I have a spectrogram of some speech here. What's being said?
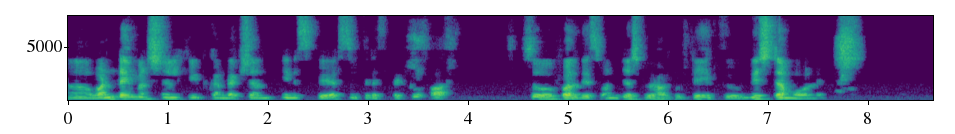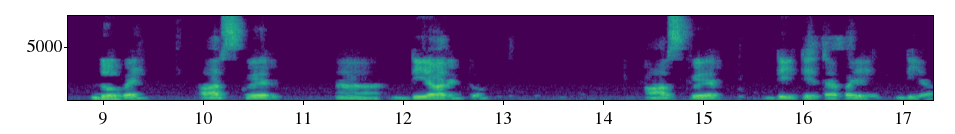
uh, one dimensional heat conduction in spheres with respect to r. So for this one, just we have to take this term only. Dou by r square uh, dr into r square d theta by dr.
